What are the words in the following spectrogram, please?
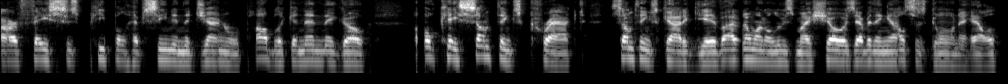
are faces people have seen in the general public, and then they go, okay, something's cracked. Something's got to give. I don't want to lose my show as everything else is going to hell.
